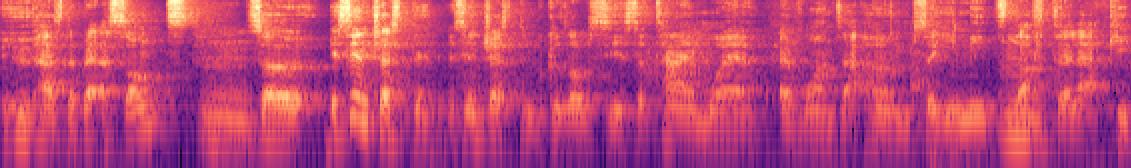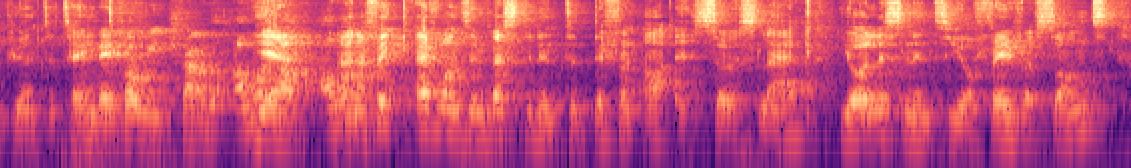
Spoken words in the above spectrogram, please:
who has the better songs. Hmm. So it's interesting. It's interesting because obviously it's a time where everyone's at home, so you need stuff to like keep you And entertained. they vote each round. I want, yeah, I, I want, and I think everyone's invested into different artists, so it's like you're listening to your favorite songs.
